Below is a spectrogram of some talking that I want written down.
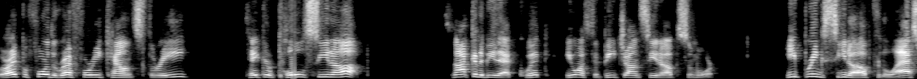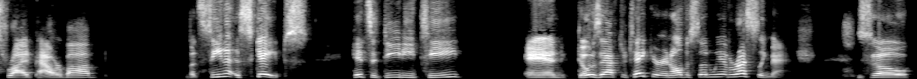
right before the referee counts three, Taker pulls Cena up. It's not going to be that quick. He wants to beat John Cena up some more. He brings Cena up for the last ride power bomb, but Cena escapes, hits a DDT, and goes after Taker, and all of a sudden we have a wrestling match. So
